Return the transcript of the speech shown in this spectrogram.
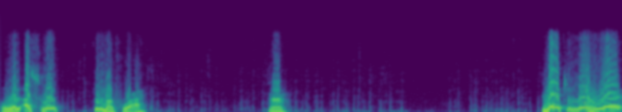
هو الأصل في المرفوعات. نعم. لكن ما هو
